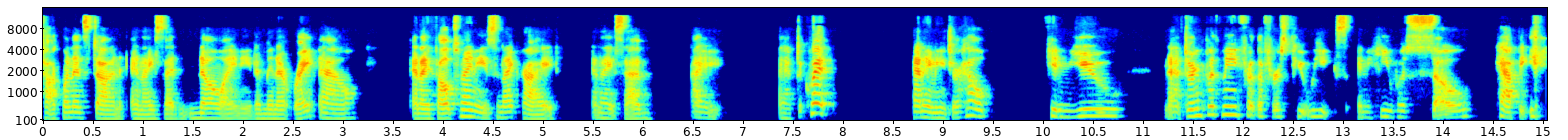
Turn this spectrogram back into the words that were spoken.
talk when it's done? And I said, No, I need a minute right now. And I fell to my knees and I cried. And I said, I, I have to quit and I need your help. Can you not drink with me for the first few weeks? And he was so happy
